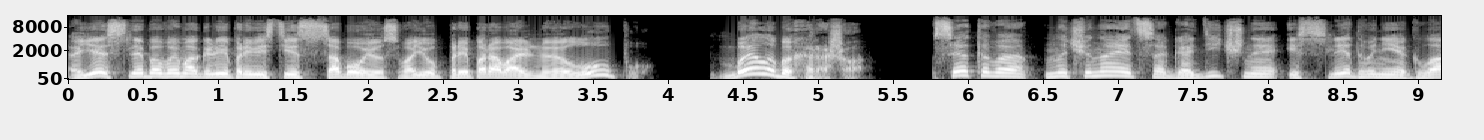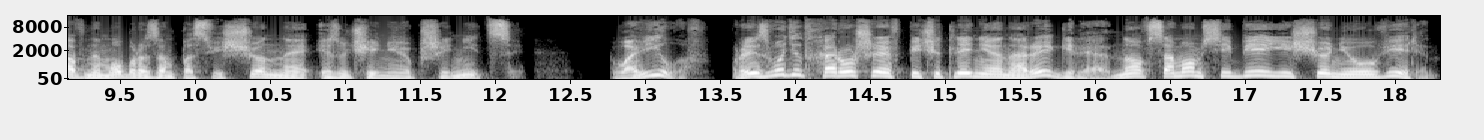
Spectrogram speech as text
Если бы вы могли привезти с собою свою препаровальную лупу, было бы хорошо». С этого начинается годичное исследование, главным образом посвященное изучению пшеницы. Вавилов производит хорошее впечатление на Регеля, но в самом себе еще не уверен.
